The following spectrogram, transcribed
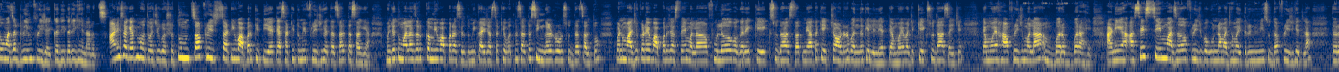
तो माझा ड्रीम फ्रीज आहे कधीतरी घेणारच. आणि सगळ्यात महत्त्वाची गोष्ट तुमचा फ्रीजसाठी वापर किती आहे त्यासाठी तुम्ही फ्रीज घेत असाल तसा घ्या. म्हणजे तुम्हाला जर कमी वापर असेल तुम्ही काही जास्त ठेवत नसाल तर सिंगल रोलसुद्धा चालतो. पण माझ्याकडे वापर जास्त आहे मला फुलं वगैरे केकसुद्धा असतात. मी आता केकच्या ऑर्डर बंद केलेली आहेत त्यामुळे माझे केकसुद्धा असायचे. त्यामुळे हा फ्रीज मला बरोबर आहे. आणि असेच सेम माझं फ्रीज बघून ना माझ्या मैत्रिणींनी सुद्धा फ्रीज घेतला. तर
